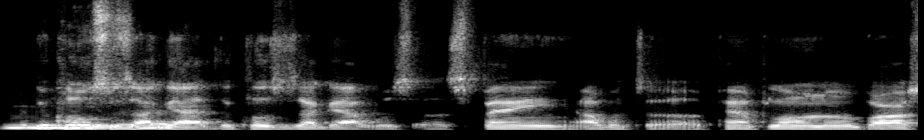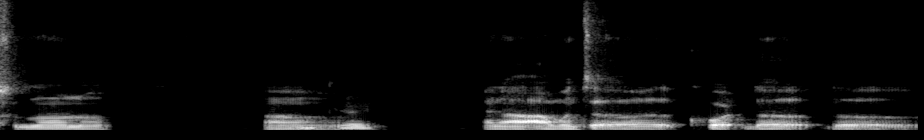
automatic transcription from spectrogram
the closest I got, the closest I got was uh, Spain. I went to uh, Pamplona, Barcelona. Um, okay and I, I went to uh, court the the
